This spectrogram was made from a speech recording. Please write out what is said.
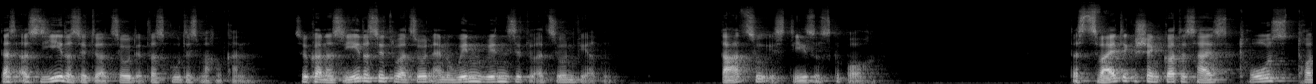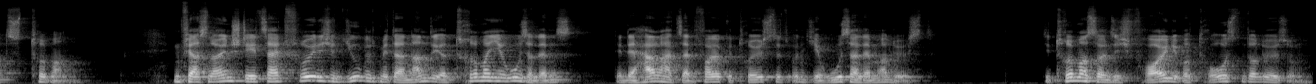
das aus jeder Situation etwas Gutes machen kann. So kann aus jeder Situation eine Win-Win-Situation werden. Dazu ist Jesus geboren. Das zweite Geschenk Gottes heißt Trost trotz Trümmern. In Vers 9 steht, seid fröhlich und jubelt miteinander, ihr Trümmer Jerusalems, denn der Herr hat sein Volk getröstet und Jerusalem erlöst. Die Trümmer sollen sich freuen über Trost und Erlösung.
